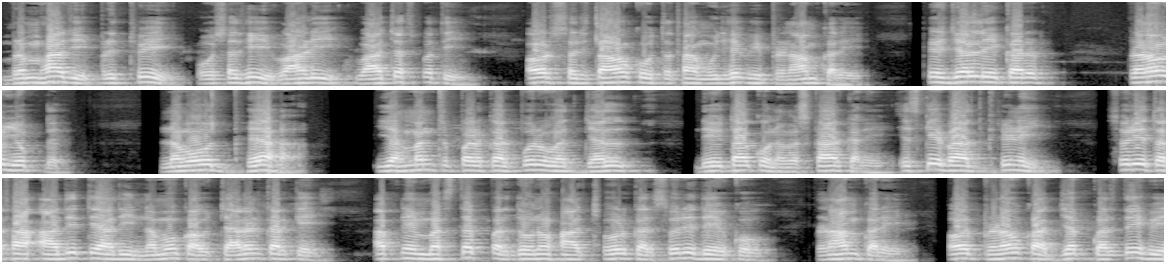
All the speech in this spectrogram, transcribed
ब्रह्मा जी, पृथ्वी, औषधि, वाणी, वाचस्पति और सरिताओं को तथा मुझे भी प्रणाम करे। फिर जल लेकर प्रणव युक्त यह मंत्र पढ़कर पूर्ववत जल देवता को नमस्कार करे। इसके बाद घृणी, सूर्य तथा आदित्य आदि नमो का उच्चारण करके अपने मस्तक पर दोनों हाथ छोड़कर सूर्य देव को प्रणाम करे और प्रणव का जप करते हुए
